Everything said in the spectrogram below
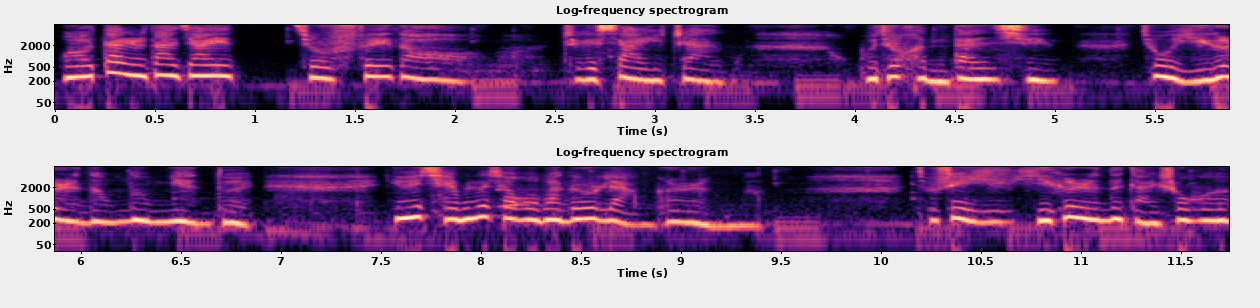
我要带着大家就是飞到这个下一站，我就很担心，就我一个人能不能面对？因为前面的小伙伴都是两个人嘛，就这一一个人的感受会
